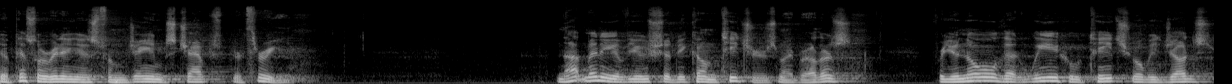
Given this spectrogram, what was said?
The epistle reading is from James chapter 3. Not many of you should become teachers, my brothers, for you know that we who teach will be judged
